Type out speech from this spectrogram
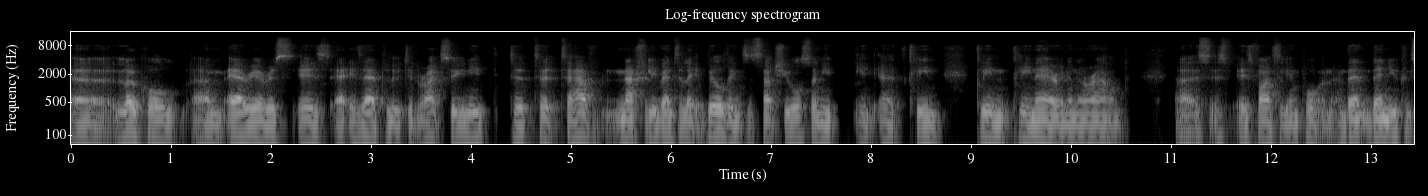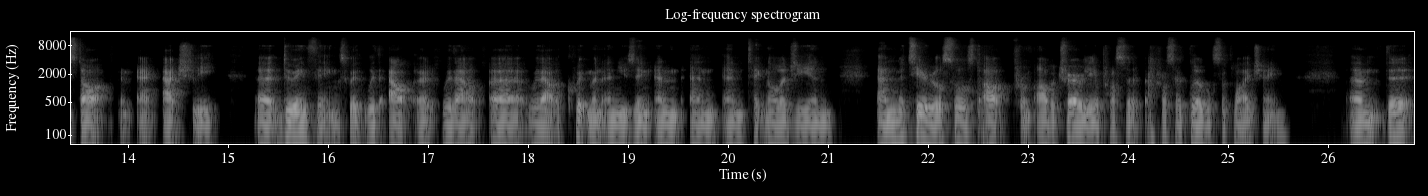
uh, local um, area is, is, is air polluted, right? So you need to, to, to have naturally ventilated buildings and such, you also need uh, clean, clean, clean air in and around. Uh, is, is, is vitally important. And then, then you can start actually uh, doing things with, without uh, without uh, without equipment and using and and and technology and and material sourced up from arbitrarily across a, across a global supply chain. Um, the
